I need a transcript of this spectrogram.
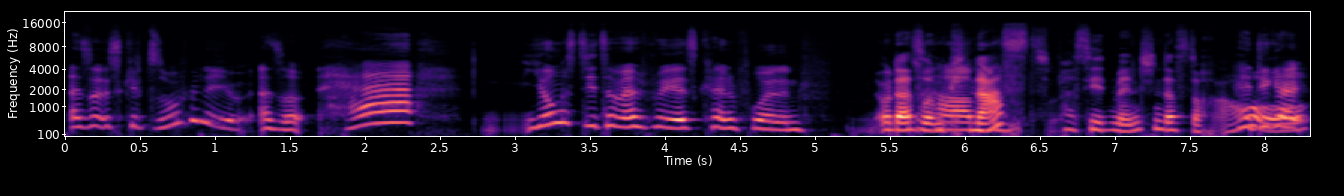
Also es gibt so viele. Also, hä? Jungs, die zum Beispiel jetzt keine Freundin oder so im haben. Knast passiert Menschen das doch auch. Hey, Digga,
